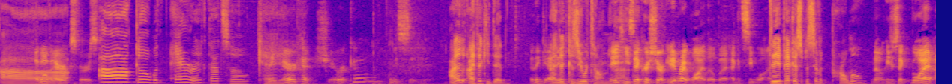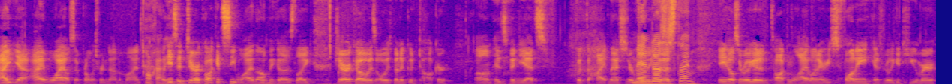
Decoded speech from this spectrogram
Uh, I'll go with Eric's first. I'll go with Eric. That's I okay. think Eric had Jericho. Let me see. I, I think he did. I think I think because you were telling me He, he said Chris Jericho. He didn't write why though, but I can see why. Did he pick a specific promo? No, he just like well, I, I yeah, I why else that promo was written down in mine. Okay. But he said Jericho. I could see why though, because like Jericho has always been a good talker. Um, his vignettes with the hype matches are Man really does good. his thing. He's also really good at talking live on air. He's funny. He has really good humor.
